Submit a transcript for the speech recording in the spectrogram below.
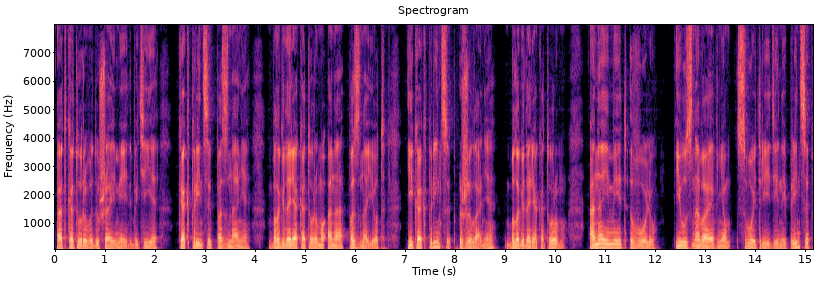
от которого душа имеет бытие, как принцип познания, благодаря которому она познает, и как принцип желания, благодаря которому она имеет волю и, узнавая в нем свой триединый принцип,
